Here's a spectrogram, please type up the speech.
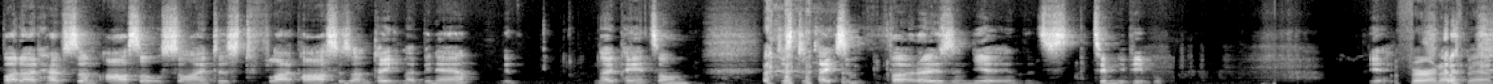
but I'd have some asshole scientist fly past as I'm taking my bin out with no pants on, just to take some photos. And yeah, it's too many people. Yeah, fair enough, man.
